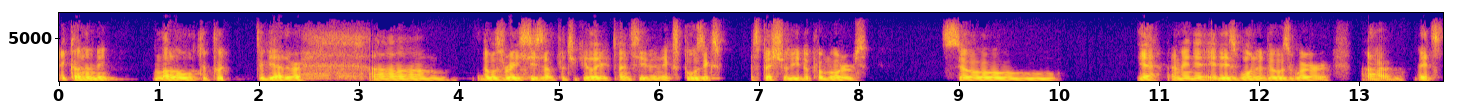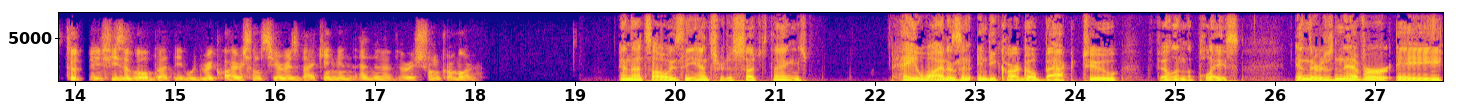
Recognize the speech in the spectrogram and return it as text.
economic model to put together. Um, those races are particularly expensive and expose ex- especially the promoters. So, yeah, I mean, it, it is one of those where uh, it's totally feasible, but it would require some serious backing and, and a very strong promoter. And that's always the answer to such things. Hey, why doesn't IndyCar go back to fill in the place? And there's never a,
